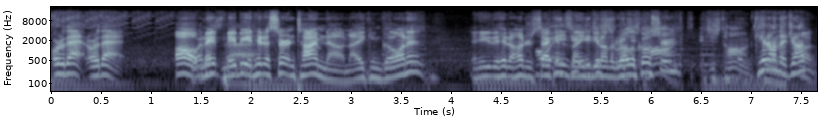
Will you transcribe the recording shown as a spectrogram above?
Or that, or that. Oh, may- is maybe it hit a certain time now. Now you can go on it. And you need to hit 100 Oh, seconds. now you can get on the roller coaster. honked. It just honked. Get on yeah. there, John.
